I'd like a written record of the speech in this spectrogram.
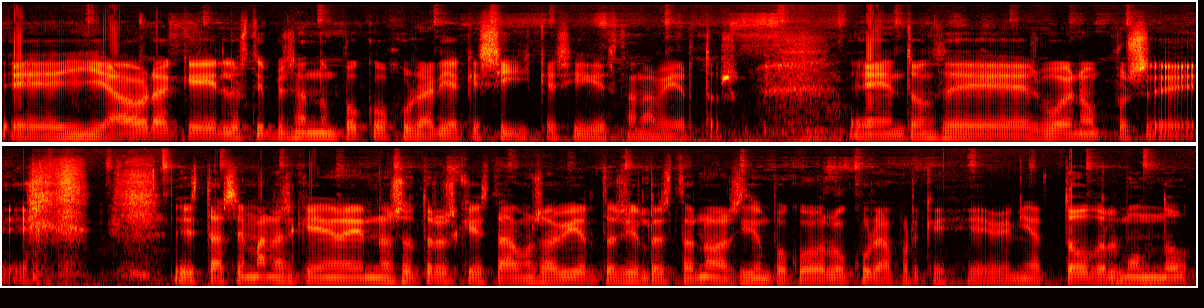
Eh, y ahora que lo estoy pensando un poco, juraría que sí, que sí están abiertos. entonces, bueno, pues eh, estas semanas que nosotros que estábamos abiertos y el resto no, ha sido un poco locura porque venía todo el mundo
